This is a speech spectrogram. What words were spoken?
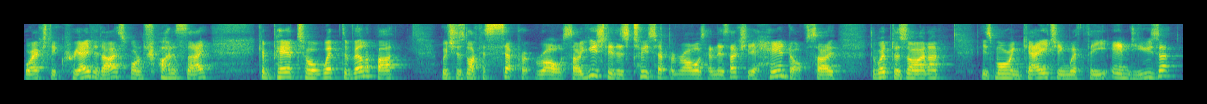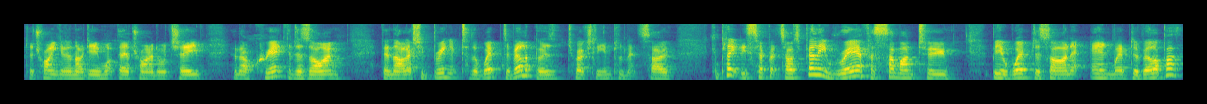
or actually created I is what I'm trying to say, compared to a web developer, which is like a separate role. So usually there's two separate roles and there's actually a handoff. So the web designer is more engaging with the end user to try and get an idea of what they're trying to achieve and they'll create the design, then they'll actually bring it to the web developers to actually implement. So completely separate. So it's fairly rare for someone to be a web designer and web developer.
